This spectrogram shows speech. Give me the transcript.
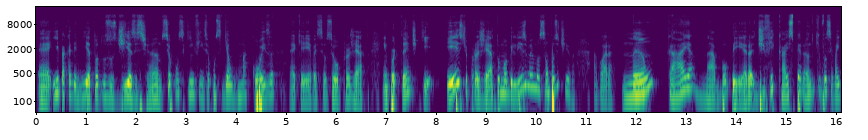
é, ir para academia todos os dias este ano, se eu conseguir, enfim, se eu conseguir alguma coisa, né, que aí vai ser o seu projeto. É importante que este projeto mobilize uma emoção positiva. Agora, não caia na bobeira de ficar esperando que você vai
